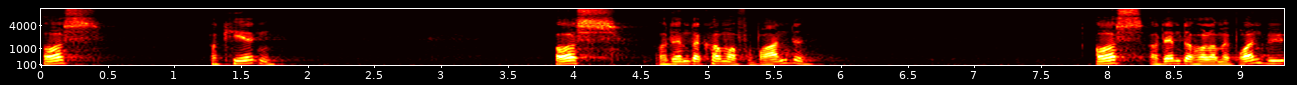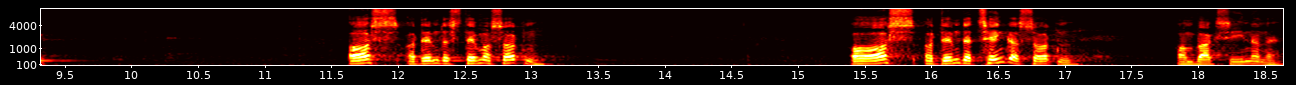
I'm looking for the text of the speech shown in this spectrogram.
Os og kirken. Os og dem, der kommer fra Brande. Os og dem, der holder med Brøndby. Os og dem, der stemmer sådan. Og os og dem, der tænker sådan om vaccinerne.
